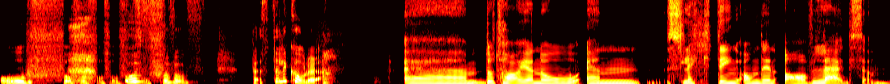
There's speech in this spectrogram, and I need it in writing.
Uff, uff, uff, uff, uff. Uff, uff. Pest eller kolera? Ehm, då tar jag nog en släkting om det är en avlägsen.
